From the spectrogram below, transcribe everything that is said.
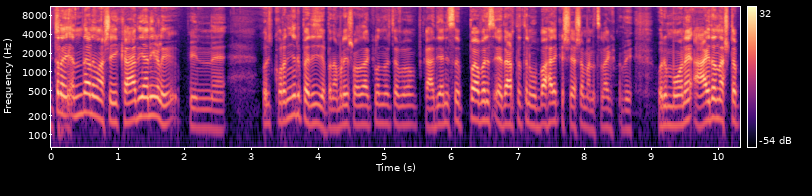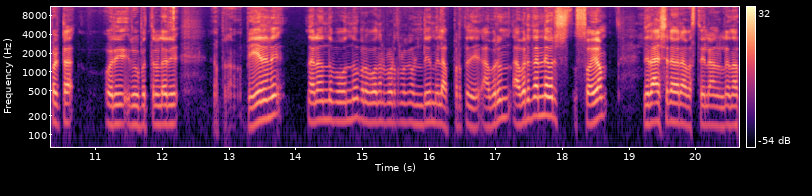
ഇത്ര എന്താണ് മാഷെ ഈ കാദിയാനികൾ പിന്നെ ഒരു കുറഞ്ഞൊരു പരിചയം. ഇപ്പം നമ്മുടെ ഈ ശ്രോതാക്കൾ എന്ന് വെച്ചാൽ കാദ്യാനിസ് ഇപ്പം അവർ യഥാർത്ഥത്തിൽ മുബാഹലയ്ക്ക് ശേഷം മനസ്സിലാക്കുന്നത് ഒരു മോനെ ആയുധം നഷ്ടപ്പെട്ട ഒരു രൂപത്തിലുള്ളൊരു പ്ര- പേരിന് നിലനിന്ന് പോകുന്നു പ്രബോധന പ്രവർത്തനങ്ങളൊക്കെ ഉണ്ട് എന്നതിൽ അപ്പുറത്ത് അവരും അവർ തന്നെ ഒരു സ്വയം നിരാശരവരവസ്ഥയിലാണുള്ളതെന്ന്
